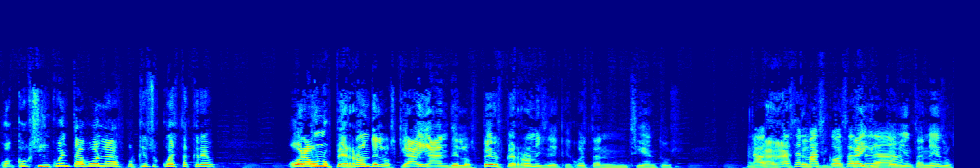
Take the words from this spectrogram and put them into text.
cu- 50 bolas, porque eso cuesta, creo. Ahora uno perrón de los que hay, de los peros perrones de que cuestan cientos. No, se hacen hasta más cosas, ¿verdad? Te avientan eso.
